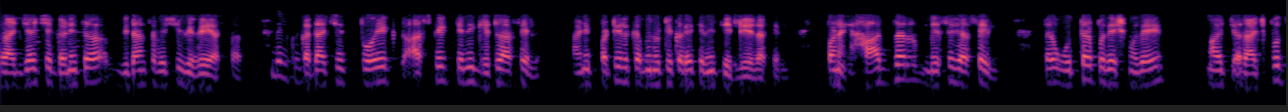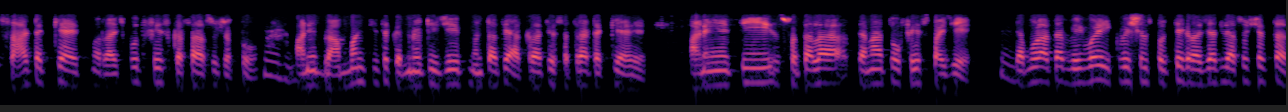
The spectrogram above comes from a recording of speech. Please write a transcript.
राज्याचे गणित विधानसभेची वेगळी असतात. कदाचित तो एक आस्पेक्ट त्यांनी घेतला असेल आणि पटेल कम्युनिटीकडे त्यांनी ते दिलेला असेल. पण हाच जर मेसेज असेल तर उत्तर प्रदेशमध्ये राजपूत सहा टक्के आहेत. मग राजपूत फेस कसा असू शकतो? हं, हं. आणि ब्राह्मण तिथं कम्युनिटी जी म्हणतात ते अकरा ते सतरा टक्के आहे. आणि ती स्वतःला त्यांना तो फेस पाहिजे. त्यामुळे आता वेगवेगळे इक्वेशन्स प्रत्येक राज्यातले असू शकतात.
